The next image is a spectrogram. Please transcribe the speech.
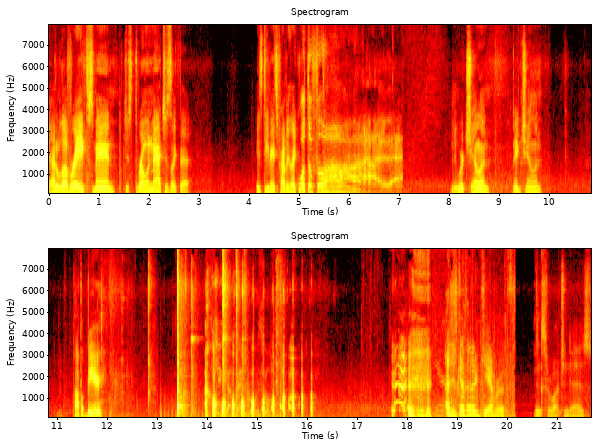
Gotta love Wraiths, man. Just throwing matches like that. His teammates probably like, what the fuck? I mean, we're chilling. Big chilling. Pop a beer. I just got that on camera. Thanks for watching, guys.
